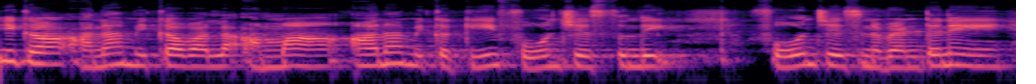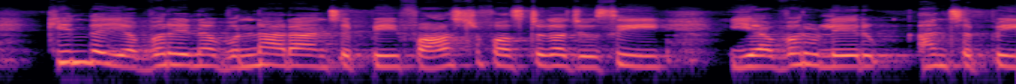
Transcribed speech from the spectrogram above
ఇక అనామిక వాళ్ళ అమ్మ అనామికకి ఫోన్ చేస్తుంది. ఫోన్ చేసిన వెంటనే కింద ఎవరైనా ఉన్నారా? అని చెప్పి ఫాస్ట్ ఫాస్ట్గా చూసి ఎవ్వరు లేరు అని చెప్పి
